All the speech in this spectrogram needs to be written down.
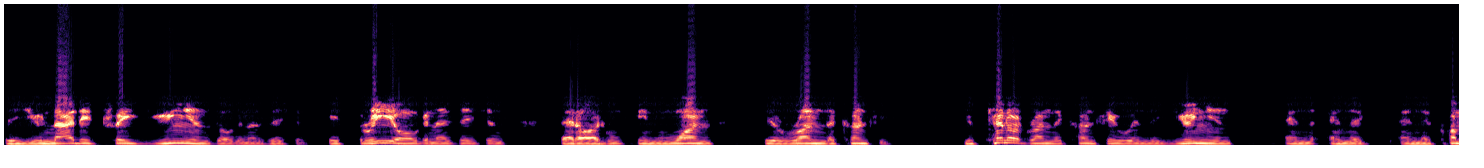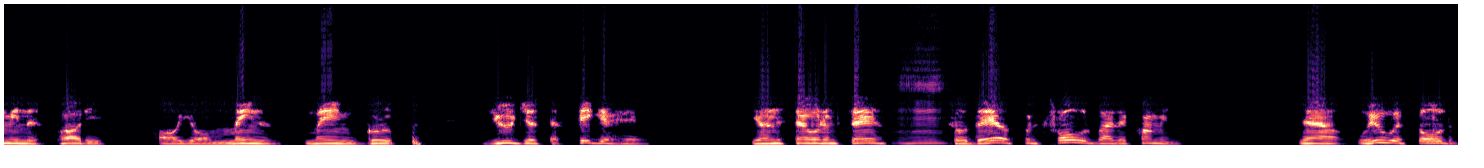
the United Trade Unions Organization. It's three organizations that are in one to run the country. You cannot run the country when the unions and, and the and the Communist Party are your main main group. You just a figurehead you understand what I'm saying? Mm-hmm. So they are controlled by the communists. Now, we were sold a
